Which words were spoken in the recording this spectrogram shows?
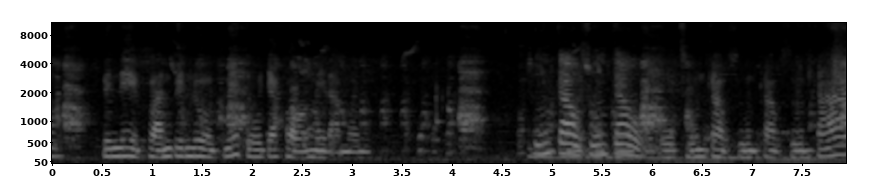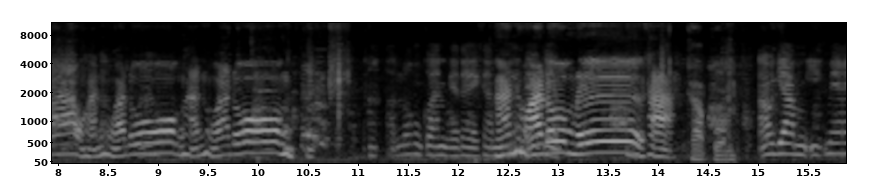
บ่เป็นเลขฝันเป็นลูกแม่ตัวเจ้าของนี่ละมันศูนย์เก้าศูนย์เก้าศูนย์เก้าศูนย์เก้าศูนย์เก้าหันหัวโดงหันหัวโดงเอาลงก่อนก็ได้ค่ะหันหัวโดงเด้อค่ะครับผม เอาย้ำอีกแม่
